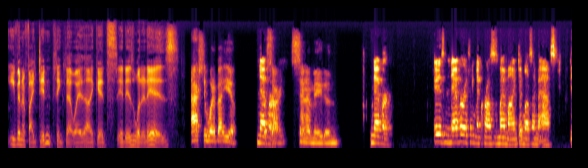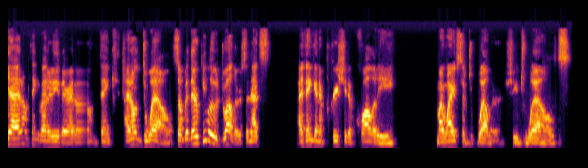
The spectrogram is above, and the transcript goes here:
Even if I didn't think that way, like it's it is what it is. Ashley, what about you? Oh, never, Oh, sorry, Cinemaiden. never. It is never a thing that crosses my mind unless I'm asked. Yeah, I don't think about it either. I don't think, I don't dwell. So, but there are people who dwellers, and that's, I think, an appreciative quality. My wife's a dweller. She dwells,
